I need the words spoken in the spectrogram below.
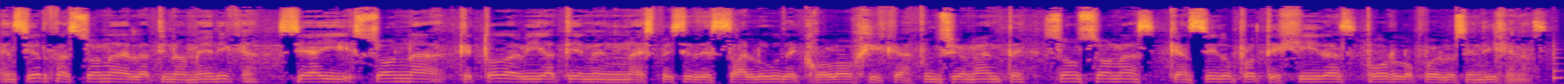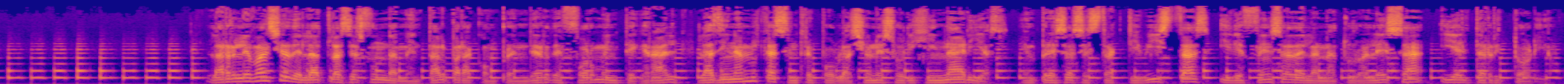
en ciertas zonas de Latinoamérica, si hay zonas que todavía tienen una especie de salud ecológica funcional, son zonas que han sido protegidas por los pueblos indígenas. La relevancia del Atlas es fundamental para comprender de forma integral las dinámicas entre poblaciones originarias, empresas extractivistas y defensa de la naturaleza y el territorio.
